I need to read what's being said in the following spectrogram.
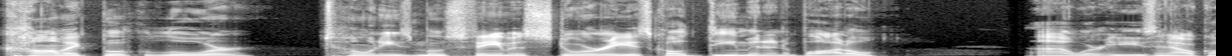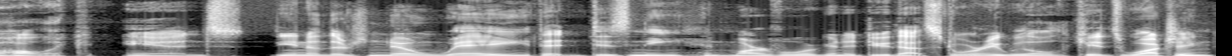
comic book lore, Tony's most famous story is called Demon in a Bottle, uh, where he's an alcoholic. And, you know, there's no way that Disney and Marvel are going to do that story with all the kids watching.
